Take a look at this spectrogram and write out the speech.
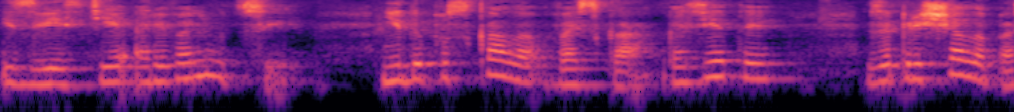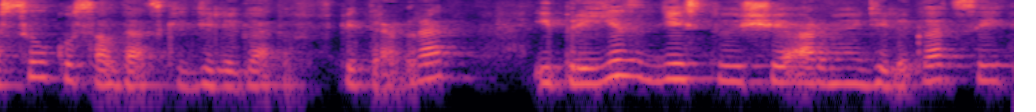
известие о революции, не допускало войска газеты, запрещало посылку солдатских делегатов в Петроград и приезд в действующую армию делегаций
